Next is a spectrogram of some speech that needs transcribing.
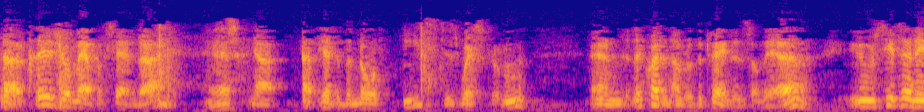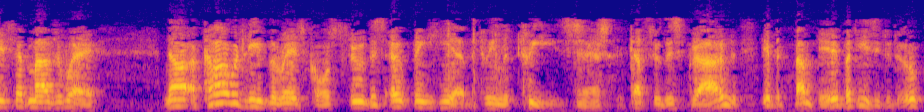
Now, there's your map of Sandown. Yes. Now, up here to the northeast is Westerham, and there are quite a number of the traders are there. You see it's only seven miles away. Now, a car would leave the racecourse through this opening here between the trees. Yes. Cut through this ground, a bit bumpy, but easy to do.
